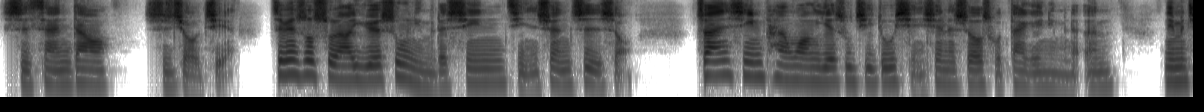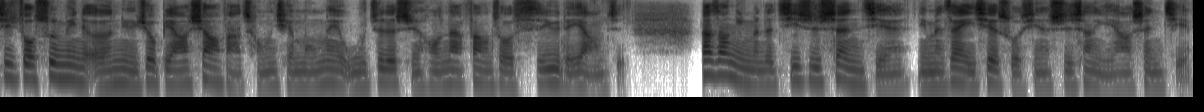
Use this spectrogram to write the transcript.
十三到十九节，这边说说要约束你们的心，谨慎自守。专心盼望耶稣基督显现的时候所带给你们的恩。你们既做宿命的儿女，就不要效法从前蒙昧无知的时候那放纵私欲的样子。那照你们的既是圣洁，你们在一切所行的事上也要圣洁。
